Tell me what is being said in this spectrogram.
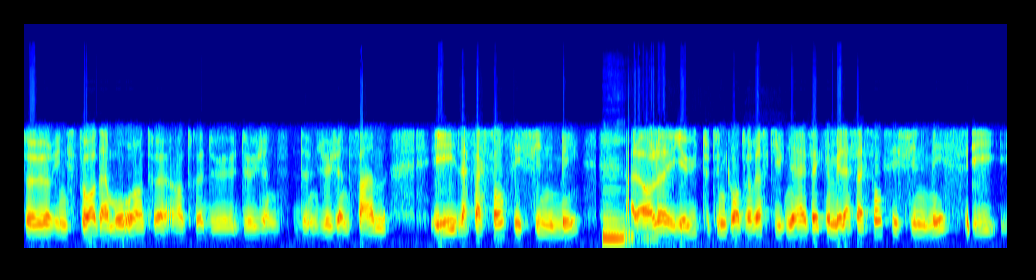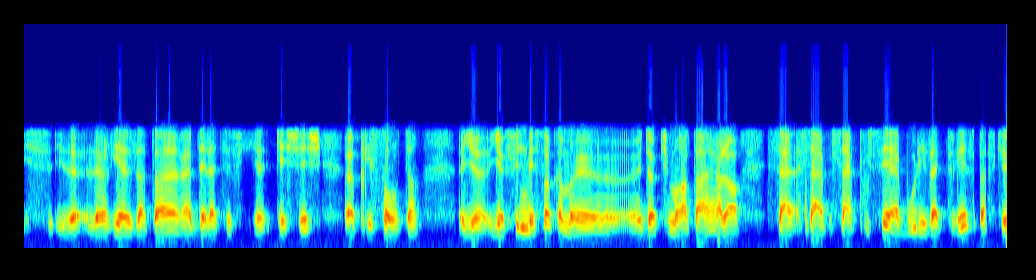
sur une histoire d'amour entre entre deux deux jeunes deux jeunes femmes et la façon c'est filmé. Mm. Alors là, il y a eu toute une controverse qui est venue avec, mais la façon que c'est filmé, c'est le, réalisateur Abdelatif Keshish a pris son temps. Il a, il a filmé ça comme un, un documentaire. Alors ça, ça, ça, a poussé à bout les actrices parce que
